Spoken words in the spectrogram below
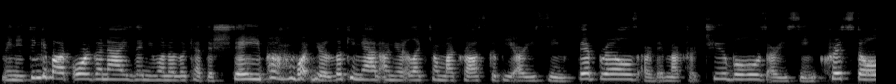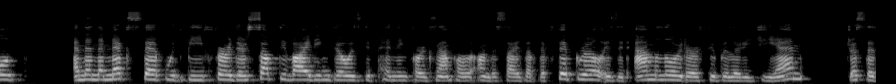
When you think about organized, then you want to look at the shape of what you're looking at on your electron microscopy. Are you seeing fibrils? Are they microtubules? Are you seeing crystals? And then the next step would be further subdividing those depending, for example, on the size of the fibril. Is it amyloid or fibrillary GN? Just a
